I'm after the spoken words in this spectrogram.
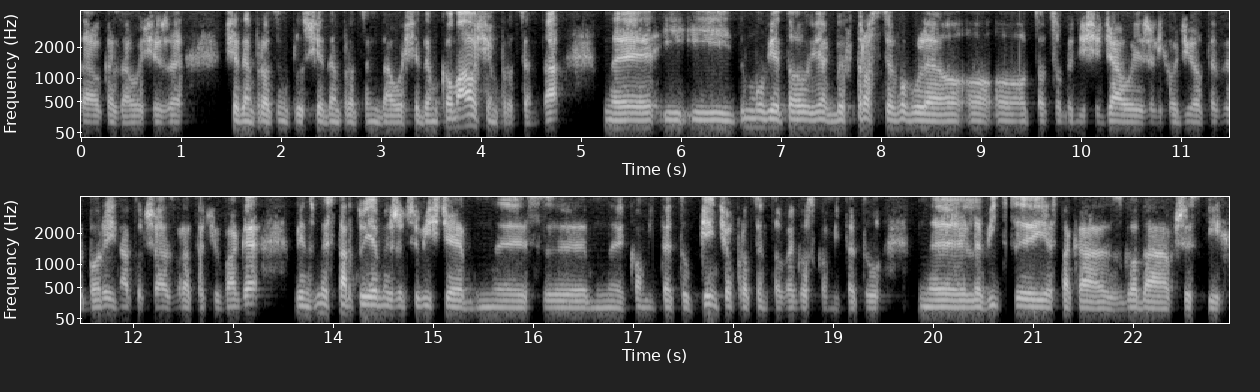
a okazało się, że 7% plus 7% dało 7,8%. E, I, I mówię to jakby w trosce w ogóle o, o, o to, co będzie się działo, jeżeli chodzi o te wybory, i na to trzeba zwracać uwagę. Więc my startujemy rzeczywiście z komitetu 5%, z komitetu lewicy. Jest taka zgoda wszystkich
